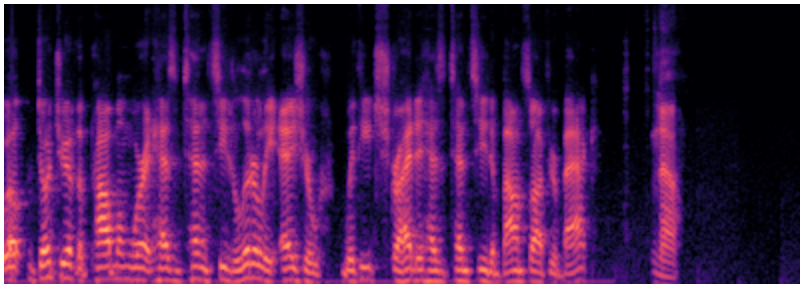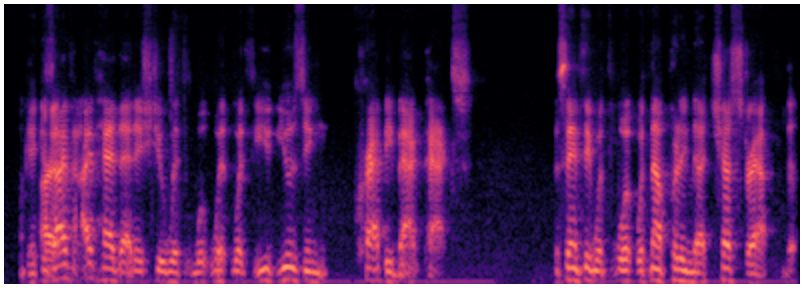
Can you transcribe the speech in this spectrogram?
well, don't you have the problem where it has a tendency to literally, as you're with each stride, it has a tendency to bounce off your back? No. Okay, because I've I've had that issue with with with using crappy backpacks. The same thing with with, with not putting that chest strap that,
